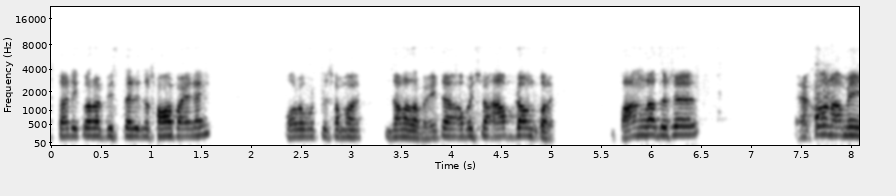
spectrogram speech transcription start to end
স্টাডি করার বিস্তারিত সময় পাই নাই, পরবর্তী সময় জানা যাবে। এটা অবশ্য আপ ডাউন করে। বাংলাদেশে এখন আমি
